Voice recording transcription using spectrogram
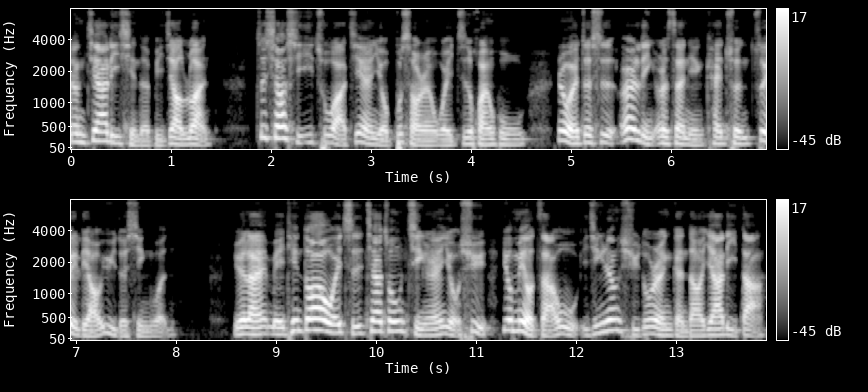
让家里显得比较乱。这消息一出啊，竟然有不少人为之欢呼，认为这是二零二三年开春最疗愈的新闻。原来每天都要维持家中井然有序又没有杂物，已经让许多人感到压力大。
